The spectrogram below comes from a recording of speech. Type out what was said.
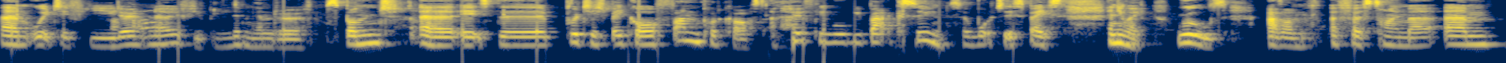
um, which, if you don't know, if you've been living under a sponge, uh, it's the British Bake Off fan podcast, and hopefully we'll be back soon, so watch this space. Anyway, rules, as I'm a first timer. Um,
